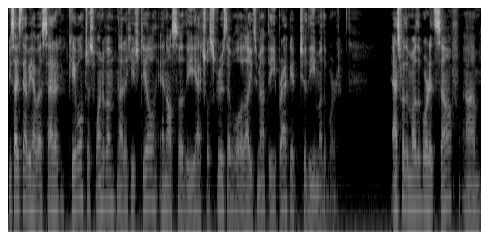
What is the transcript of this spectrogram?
Besides that, we have a SATA cable, just one of them, not a huge deal, and also the actual screws that will allow you to mount the bracket to the motherboard. As for the motherboard itself, um,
